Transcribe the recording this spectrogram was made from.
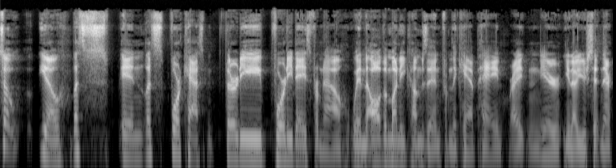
so, you know, let's in let's forecast 30, 40 days from now when all the money comes in from the campaign, right? And you're, you know, you're sitting there.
